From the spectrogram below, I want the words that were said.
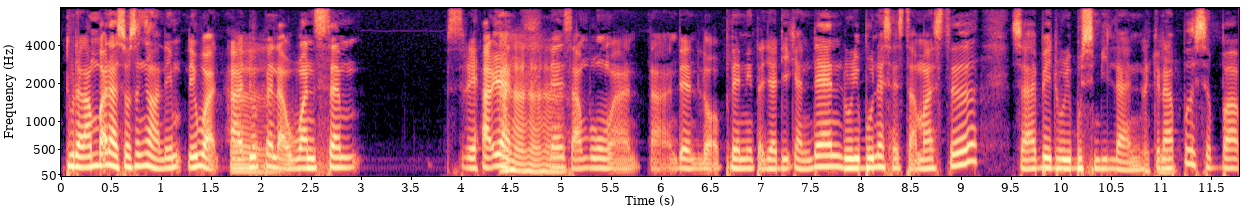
Tu dah lambat dah, setahun setengah le- lewat. Uh, Ah. Dua plan like one sem rehat kan. Then sambung uh, then lot of planning tak jadi kan. Then 2006 saya start master, saya habis 2009. Okay. Kenapa? Sebab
